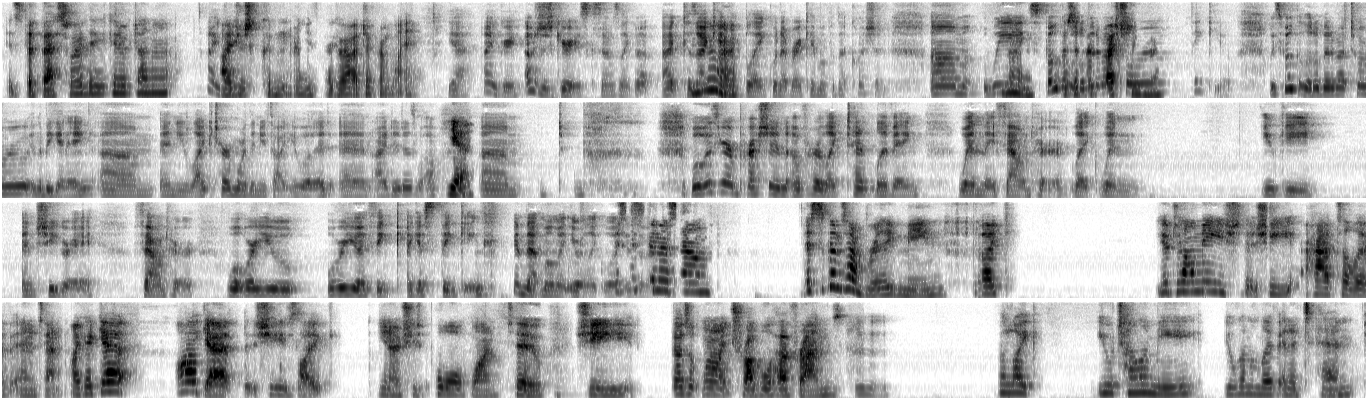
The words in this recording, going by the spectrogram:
it's the best way they could have done it. I, I just couldn't really figure out a different way. Yeah, I agree. I was just curious because I was like, oh, I because I came up blank whenever I came up with that question. Um, we No, spoke a that's a little good bit about question, Toru. though. Thank you. We spoke a little bit about Toru in the beginning, um, and you liked her more than you thought you would, and I did as well. Yeah. Um, what was your impression of her like tent living when they found her? Like when Yuki and Shigure found her. What were you? What were you? I think I guess thinking in that moment. You were like, "What This is is gonna to- sound. This is gonna sound really mean. Like, you're telling me that she had to live in a tent. Like, I get, I get that she's like, you know, she's poor. One, two, she doesn't want to like trouble her friends. Mhm. But like, you're telling me you're gonna live in a tent.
